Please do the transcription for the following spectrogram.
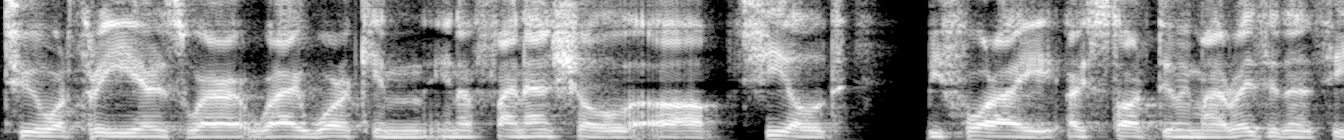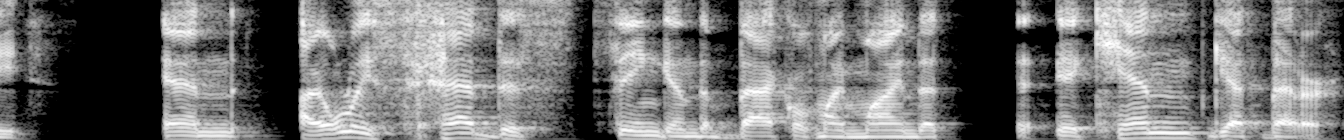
two or three years where, where I work in, in a financial uh, field before I, I start doing my residency. And I always had this thing in the back of my mind that it can get better.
